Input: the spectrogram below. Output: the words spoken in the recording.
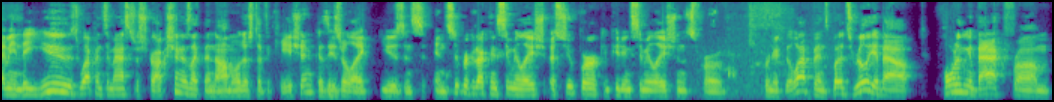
I mean, they use weapons of mass destruction as like the nominal justification because these are like used in, in superconducting simulation, uh, supercomputing simulations for for nuclear weapons. But it's really about holding them back from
